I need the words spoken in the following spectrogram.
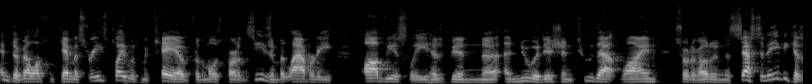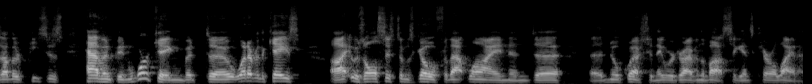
and develop some chemistry. He's played with Mikheyev for the most part of the season, but Lafferty obviously has been uh, a new addition to that line, sort of out of necessity because other pieces haven't been working. But uh, whatever the case, uh, it was all systems go for that line, and uh, no question, they were driving the bus against Carolina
